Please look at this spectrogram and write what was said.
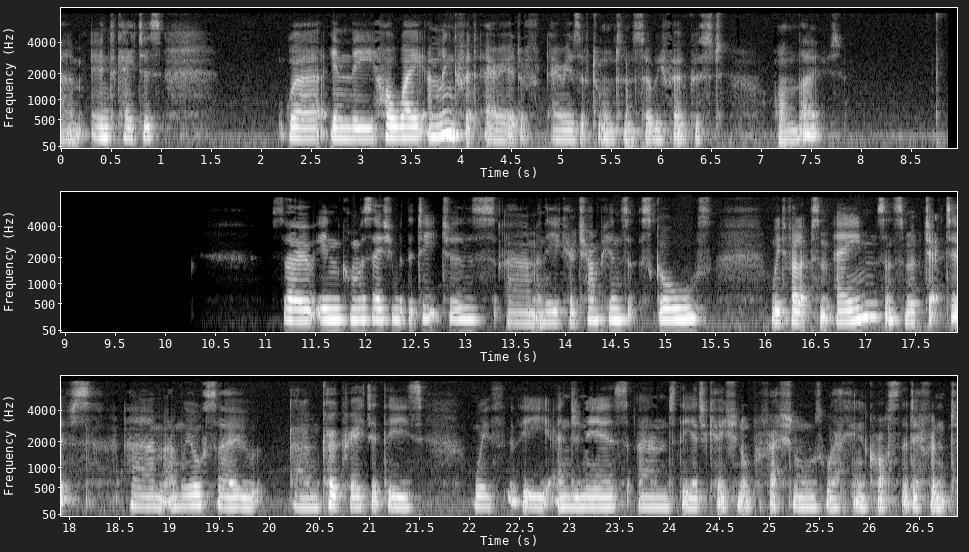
um, indicators were in the Holway and Lyngford area of areas of Taunton so we focused on those. So in conversation with the teachers um, and the eco champions at the schools, we developed some aims and some objectives um, and we also um, co-created these with the engineers and the educational professionals working across the different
